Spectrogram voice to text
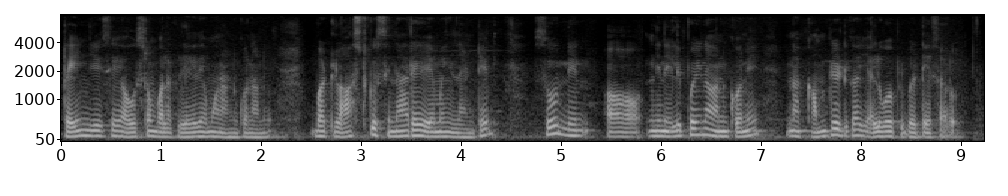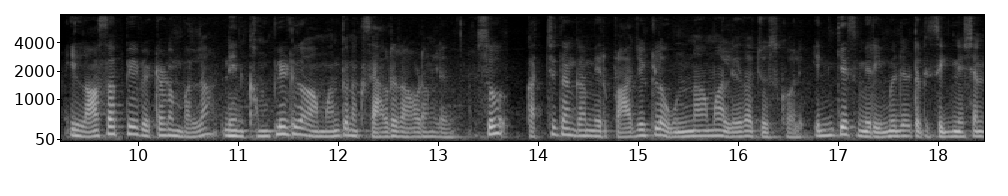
ట్రైన్ చేసే అవసరం వాళ్ళకి లేదేమో అని అనుకున్నాను. బట్ లాస్ట్కు సినారీ ఏమైందంటే సో నేను నేను వెళ్ళిపోయినా అనుకొని నాకు కంప్లీట్గా ఎల్ఓపి పెట్టేశారు. ఈ లాస్ ఆఫ్ పే పెట్టడం వల్ల నేను కంప్లీట్గా ఆ మంత్ నాకు శాలరీ రావడం లేదు. సో ఖచ్చితంగా మీరు ప్రాజెక్ట్లో ఉన్నామా లేదా చూసుకోవాలి. ఇన్ కేస్ మీరు ఇమీడియట్ రిసిగ్నేషన్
